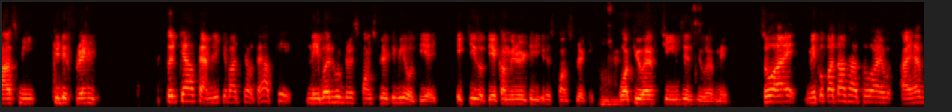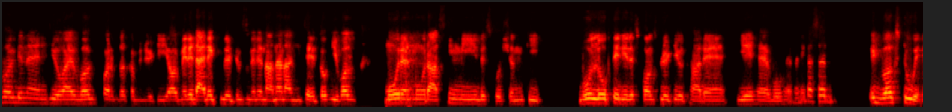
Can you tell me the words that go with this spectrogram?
asked me कि डिफरेंट फिर क्या फैमिली के बाद क्या होता है? आपके नेबरहुड रिस्पॉन्सिबिलिटी भी होती है। एक चीज़ होती है community responsibility what you have changes you have made so I मेरे को पता था तो I I have worked in NGO I work for the community और मेरे डायरेक्ट रिलेटिव्स मेरे नाना नानी थे तो he was more and more asking me this question कि वो लोग तेरी रिस्पॉन्सिबिलिटी उठा रहे हैं ये है वो है। मैंने कहा sir it works two way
